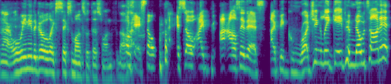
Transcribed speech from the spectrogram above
All right. Well, we need to go like six months with this one. No. Okay, so so I I'll say this: I begrudgingly gave him notes on it.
